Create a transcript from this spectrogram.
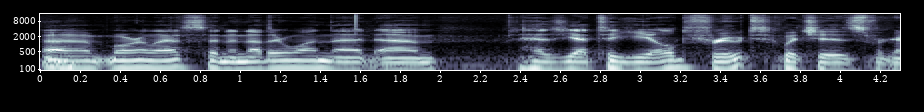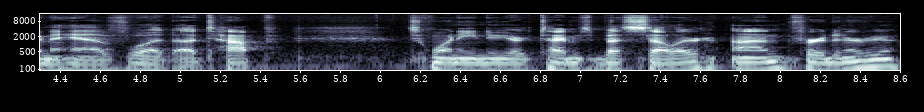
uh, more or less, and another one that um, has yet to yield fruit, which is we're going to have what a top twenty New York Times bestseller on for an interview.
